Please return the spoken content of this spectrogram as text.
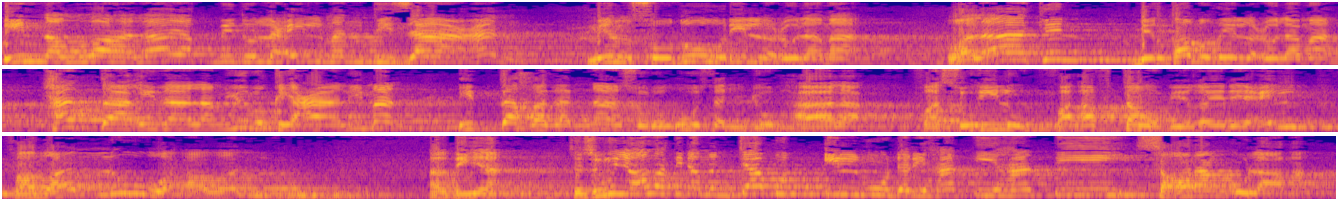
"Inna Allah la yaqbidul ilma intiza'an من صدور العلماء ولكن بقبض العلماء حتى إذا لم يبق عالما اتخذ الناس رؤوسا ru'usan فسئلوا fasu'ilu بغير علم فضلوا وأضلوا artinya sesungguhnya Allah tidak mencabut ilmu dari hati-hati seorang ulama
